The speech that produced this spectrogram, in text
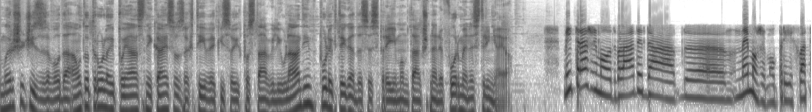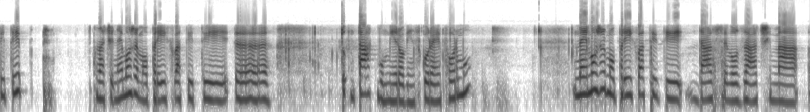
Mršič iz zavoda Autotrolej pojasni, kaj so zahteve, ki so jih postavili vladi, poleg tega, da se s prejemom takšne reforme ne strinjajo. Mi tražimo od vlade da e, ne možemo prihvatiti, znači ne možemo prihvatiti e, takvu mirovinsku reformu, ne možemo prihvatiti da se vozačima e,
